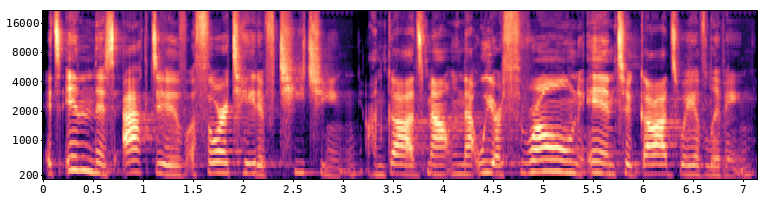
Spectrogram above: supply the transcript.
it's in this active, authoritative teaching on God's mountain that we are thrown into God's way of living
